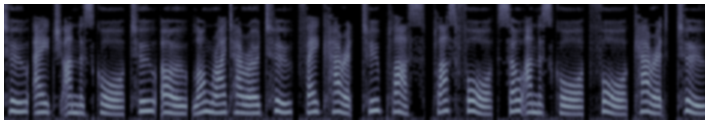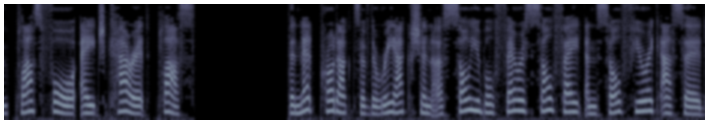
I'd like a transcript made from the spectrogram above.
2 h underscore 2 o long right arrow 2 fe caret 2 plus plus 4 so underscore 4 caret 2 plus 4 h caret plus the net products of the reaction are soluble ferrous sulfate and sulfuric acid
